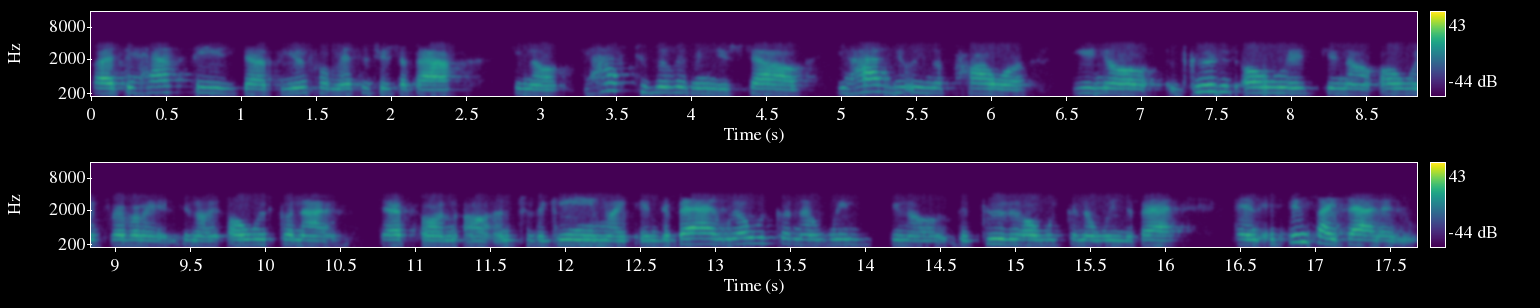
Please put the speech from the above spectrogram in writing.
But they have these uh, beautiful messages about, you know, you have to believe in yourself. You have your inner power. You know, good is always, you know, always relevant. You know, always gonna step on uh, into the game. Like in the bad, we're always gonna win. You know, the good is always gonna win the bad, and, and things like that. And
